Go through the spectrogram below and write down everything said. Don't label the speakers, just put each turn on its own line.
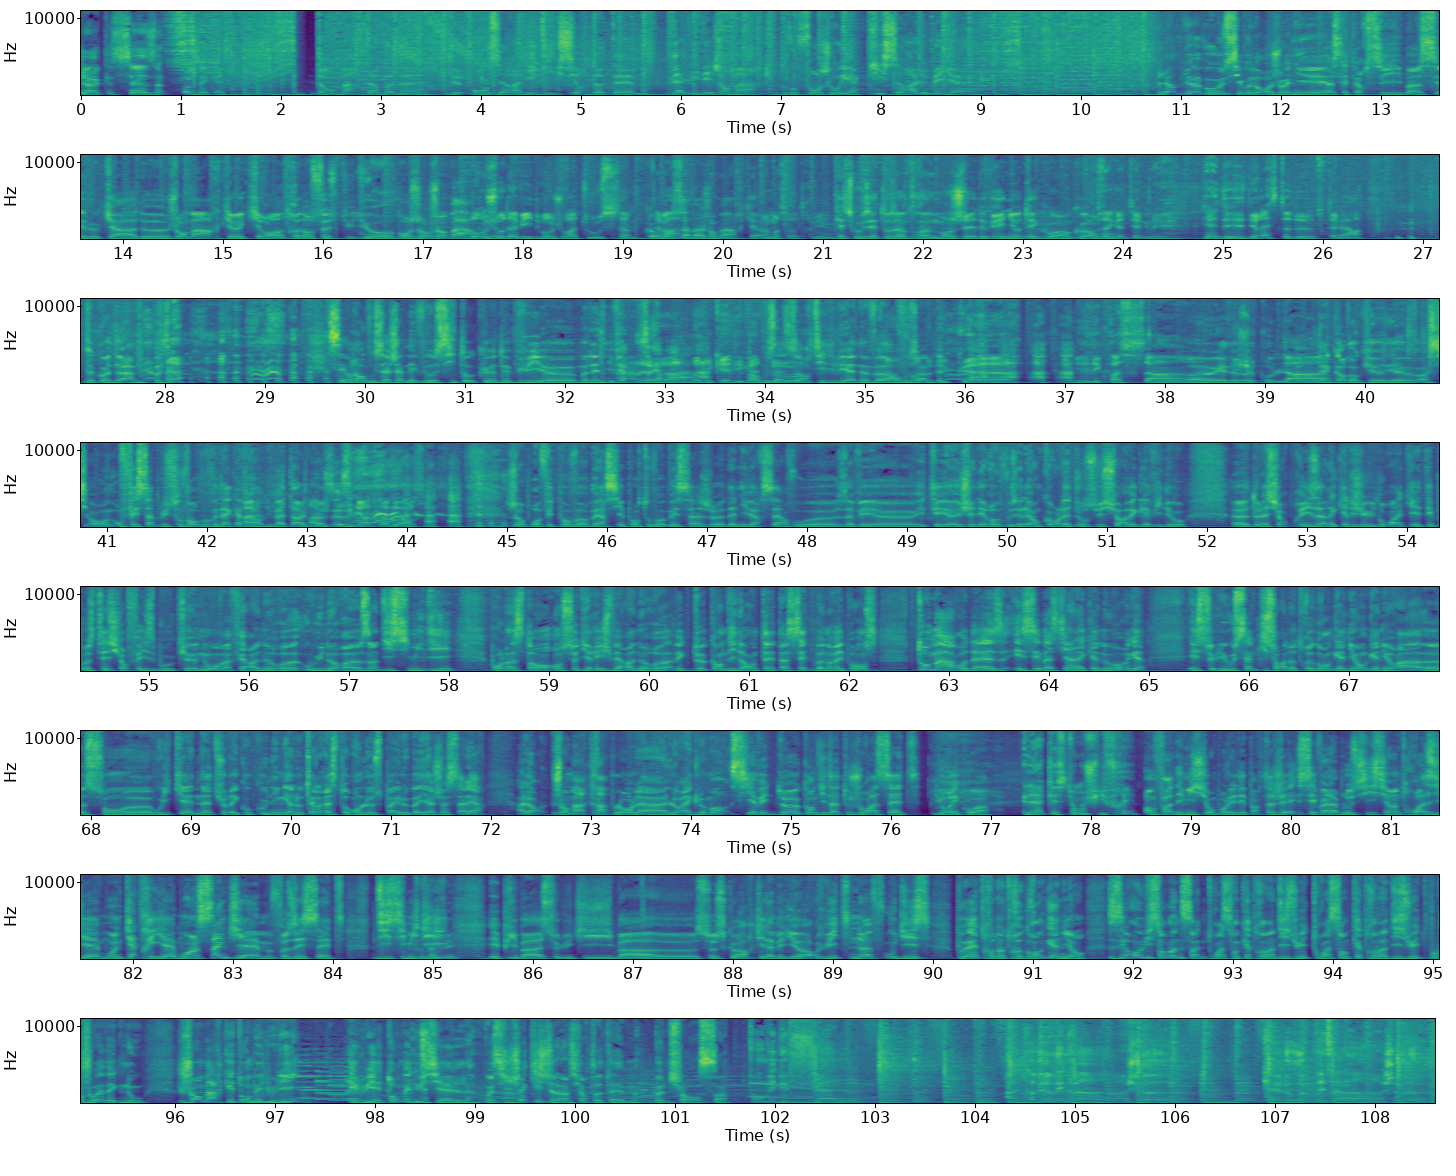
Figeac, 16 au séquestre.
Dans Martin Bonheur, de 11h à midi sur Totem, David et Jean-Marc vous font jouer à qui sera le meilleur.
Bienvenue à vous si vous nous rejoignez à cette heure-ci. Bah, c'est le cas de Jean-Marc qui rentre dans ce studio. Bonjour Jean-Marc.
Bonjour David, bonjour à tous.
Comment ça va, Jean-Marc?
Ah, Moi ça va très bien.
Qu'est-ce que vous êtes en train de manger, de grignoter quoi encore
vous? mais il y a des, restes de tout à l'heure.
De quoi de... Ah, c'est vrai, on vous a jamais vu aussitôt que depuis euh, mon anniversaire.
Ah, on, dit y a
on vous a sorti du lit à 9h. On vous a
de cœur. il y a des croissants, des chocolats.
D'accord, donc euh, on, fait ça plus souvent. Vous venez à 4h ah. du matin.
Quoi. Ah, je peux venir à 3h aussi.
J'en profite pour vous remercier pour tous vos messages d'anniversaire. Vous euh, avez été généreux. Vous allez encore l'être, j'en suis sûr, avec la vidéo de la surprise à laquelle j'ai eu droit qui a été postée sur Facebook. Nous, on va faire un heureux ou une heureuse d'ici midi. Pour l'instant, on se dirige vers un heureux avec deux candidats en tête à cette bonne réponse, Thomas Rodez et Sébastien Lacanourgue. Et celui ou celle qui sera notre grand gagnant gagnera euh, son euh, week-end nature et cocooning à l'hôtel-restaurant Le Spa et le Bailliage à Salaire. Alors, Jean-Marc, rappelons le règlement. S'il y avait deux candidats toujours à 7, il y aurait quoi?
La question chiffrée.
En fin d'émission pour les départager, c'est valable aussi si un troisième ou un quatrième ou un cinquième faisait 7 d'ici midi. Et puis bah celui qui bat euh, ce score, qui l'améliore, 8, 9 ou 10, peut être notre grand gagnant. 0825 398 398 pour jouer avec nous. Jean-Marc est tombé du lit. Et lui est tombé du ciel. Voici Jacques Higelin sur Totem. Bonne chance.
Tombé du ciel, à travers les pour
